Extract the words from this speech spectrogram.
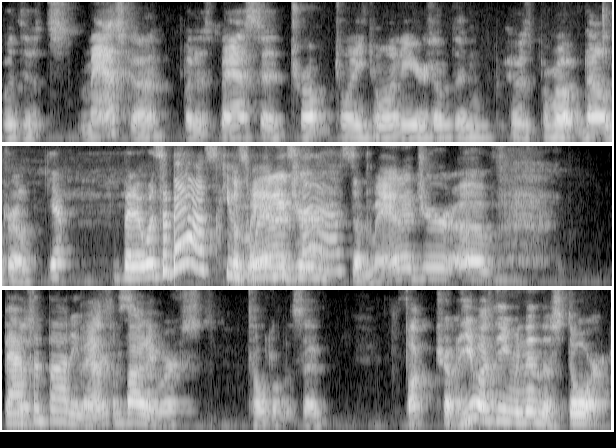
with his mask on, but his mask said Trump 2020 or something. It was promoting Donald Trump. Yep. But it was a mask. He was the wearing his manager, mask. the manager of Bath and Body Bath Works. and Body Works told him it said, "Fuck Trump." He wasn't even in the store.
